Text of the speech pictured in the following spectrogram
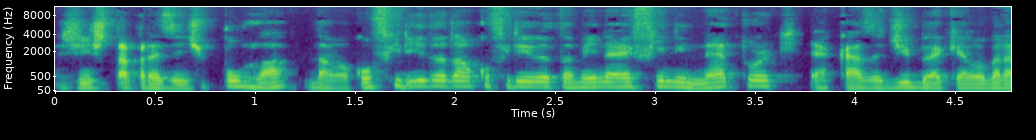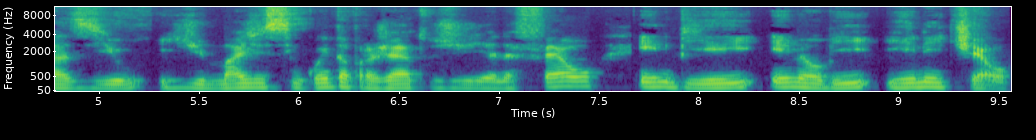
a gente está presente por lá. Dá uma conferida, dá uma conferida também na FN Network, é a casa de Black Yellow Brasil e de mais de 50 projetos de NFL, NBA, MLB e NHL.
